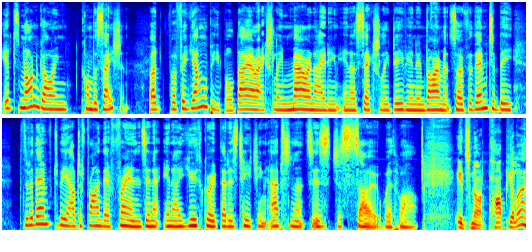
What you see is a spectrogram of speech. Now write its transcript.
it's an ongoing conversation. But for, for young people, they are actually marinating in a sexually deviant environment. So for them to be for them to be able to find their friends in a, in a youth group that is teaching abstinence is just so worthwhile. It's not popular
